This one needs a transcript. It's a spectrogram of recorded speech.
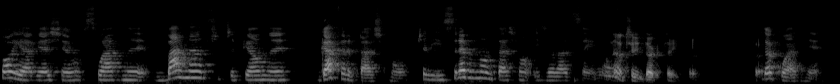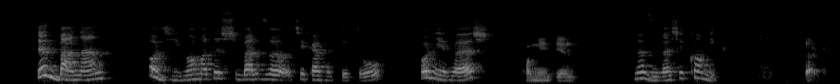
pojawia się sławny banan przyczepiony gafer taśmą, czyli srebrną taśmą izolacyjną. Inaczej duct tape. tak. Dokładnie. Ten banan, o dziwo, ma też bardzo ciekawy tytuł, ponieważ Comedian. nazywa się komik. Tak.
